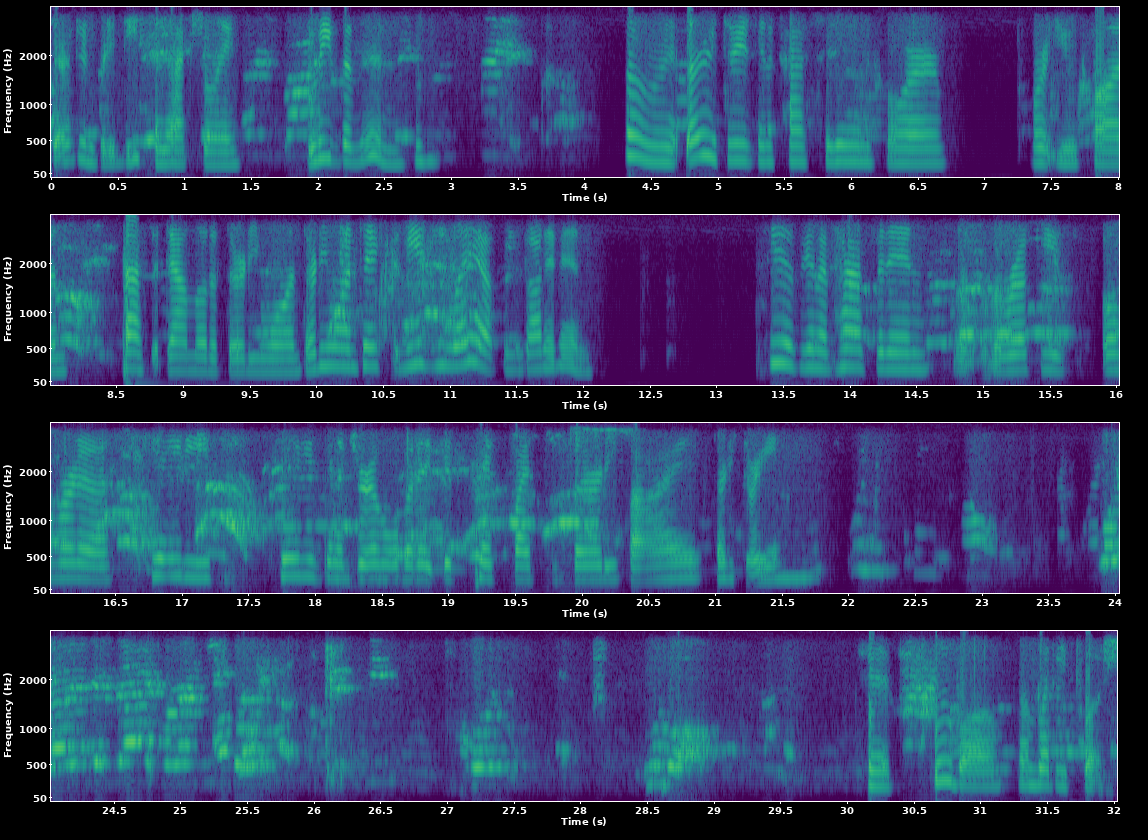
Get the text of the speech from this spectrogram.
they're doing pretty decent, actually. Leave them in. All right, 33 is going to pass it in for Fort Yukon. Pass it down low to 31. 31 takes an easy layup and got it in. He is going to pass it in. The rookies over to Katie. Katie's going to dribble, but it gets picked by 35, 33. We're going to get back. We're going to Blue ball. It's blue ball. Somebody pushed.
